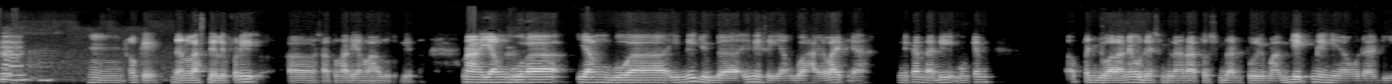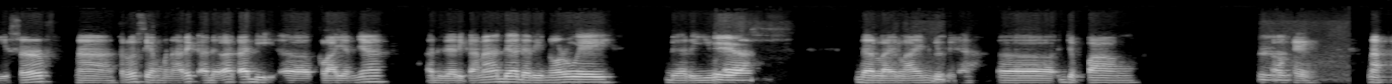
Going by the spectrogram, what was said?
Heeh. Hmm, oke. Dan last delivery eh, satu hari yang lalu gitu. Nah, yang gua yang gua ini juga ini sih yang gua highlight ya. Ini kan tadi mungkin penjualannya udah 995 gig nih yang udah di serve. Nah, terus yang menarik adalah tadi eh, kliennya ada dari Kanada, dari Norway, dari US Iya. dan lain-lain gitu ya. Eh, Jepang, Hmm. Oke. Nah,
